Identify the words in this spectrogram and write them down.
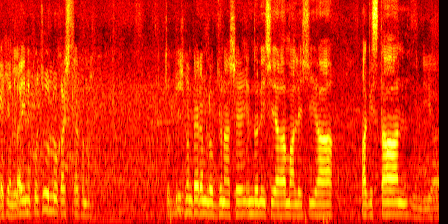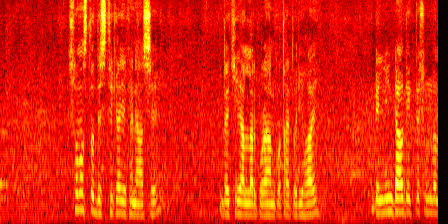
দেখেন লাইনে প্রচুর লোক আসছে এখনও। চব্বিশ ঘণ্টা এরম লোকজন আসে। Indonesia Malaysia Pakistan. ইন্ডিয়া। সমস্ত দেশ থেকে এখানে আসে। দেখি আল্লাহর কোরআন কোথায় তৈরি হয়। বিল্ডিংটাও দেখতে সুন্দর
